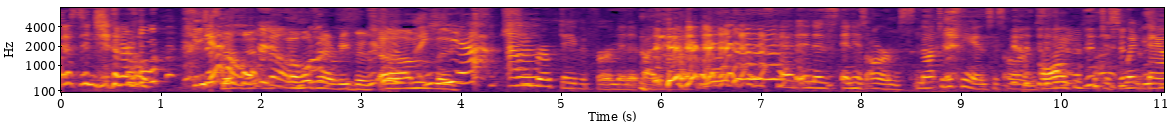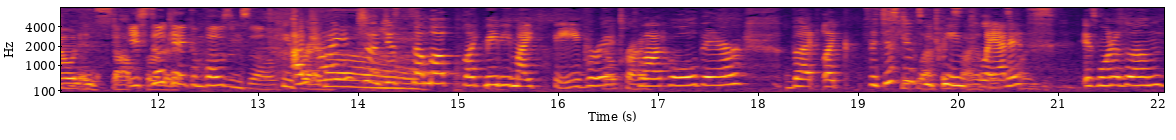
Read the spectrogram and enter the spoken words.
Just in general, just the whole The film. whole time reboot. Um, Yeah. She broke David for a minute by the way. Put his head in his in his arms, not to his hands, his arms. Just went down and stopped. He still can't compose himself. He's I'm red. trying to just sum up like maybe my favorite plot hole there, but like the distance between silently, it's planets is one of them,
